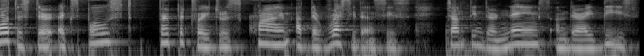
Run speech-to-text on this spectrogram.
protesters exposed perpetrators' crime at their residences, chanting their names and their IDs.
